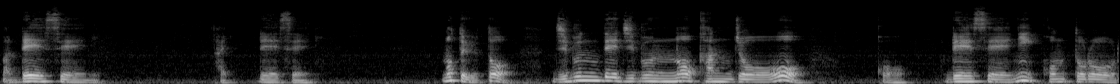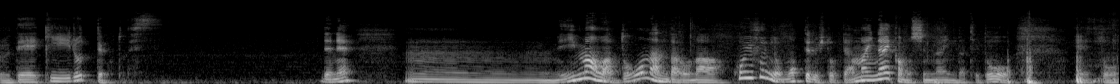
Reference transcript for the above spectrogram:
まあ、冷静に。はい冷静に。もっと言うと自分で自分の感情をこう冷静にコントロールできるってことです。でねうーん今はどうなんだろうな。こういうふうに思ってる人ってあんまいないかもしれないんだけどえっ、ー、と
